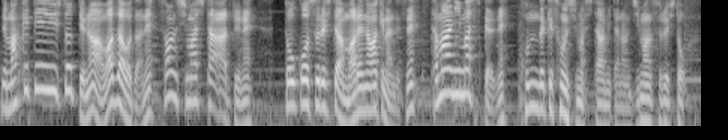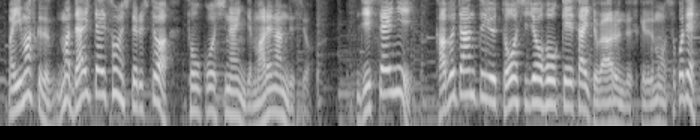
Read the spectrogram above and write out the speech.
で、負けている人っていうのはわざわざね、損しましたっていうね、投稿する人は稀なわけなんですね。たまにいますけどね、こんだけ損しましたみたいなのを自慢する人、まあいますけど、まあ大体損してる人は投稿しないんで稀なんですよ。実際に株単という投資情報系サイトがあるんですけれどもそこで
